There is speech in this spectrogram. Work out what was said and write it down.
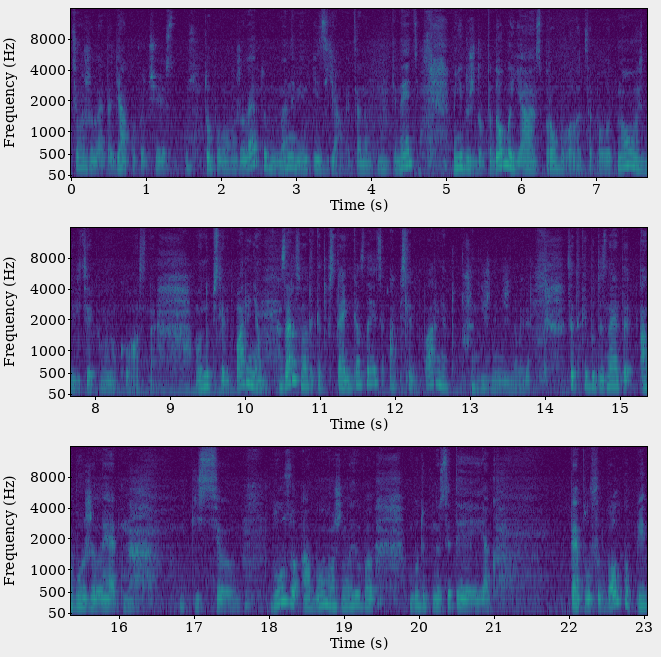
цього жилета. Дякуючи топовому жилету, в мене він і з'явиться на кінець. Мені дуже до вподоби. Я спробувала це полотно. Ось дивіться, яке воно класне. Воно після відпарення. Зараз воно таке товстеньке, здається, а після відпарення то дуже ніжне ніжне вийде. Це таки буде, знаєте, або жилет якусь е, блузу, або, можливо, буду носити як теплу футболку під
